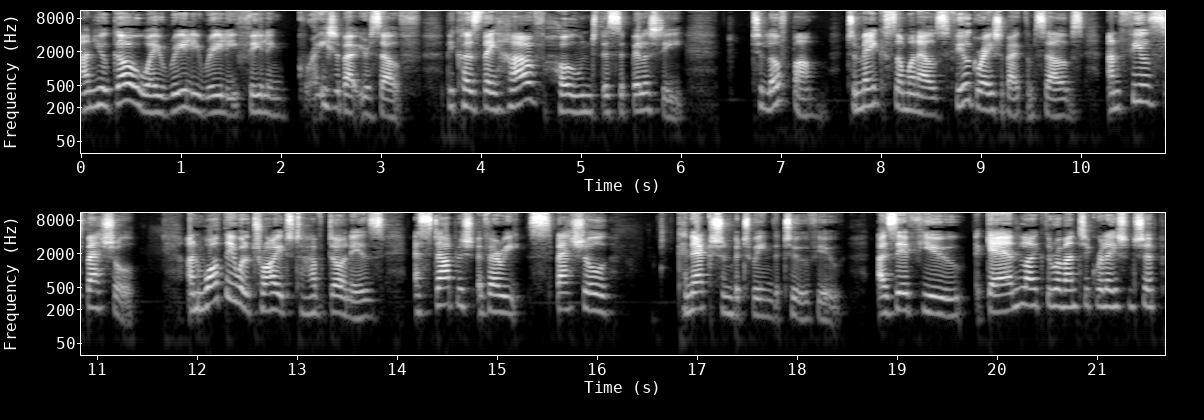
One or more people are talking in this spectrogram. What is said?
and you'll go away really, really feeling great about yourself because they have honed this ability to love bomb, to make someone else feel great about themselves and feel special. And what they will try to have done is establish a very special connection between the two of you. As if you, again, like the romantic relationship,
